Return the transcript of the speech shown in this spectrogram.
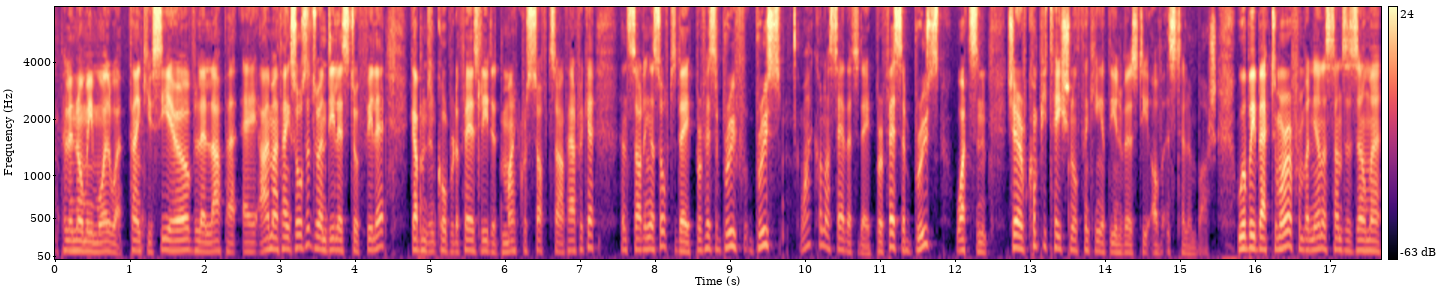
Pelonomi Moiloa, thank you, CEO of Lelapa AI. My thanks also to Andile Stofile, Government and Corporate Affairs Lead at Microsoft South Africa. And starting us off today, Professor Bruce, Bruce, why can't I say that today? Professor Bruce Watson, Chair of Computational Thinking at the University of Stellenbosch. We'll be back tomorrow from Banyana Stanza Zelma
